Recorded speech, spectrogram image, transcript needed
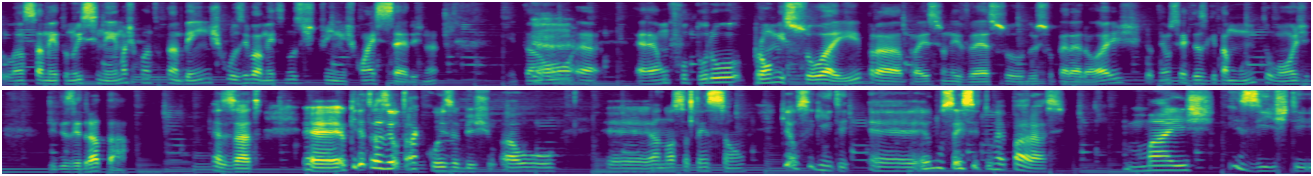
lançamento nos cinemas, quanto também exclusivamente nos streamings, com as séries, né? Então, é, é um futuro promissor aí para esse universo dos super-heróis, eu tenho certeza que está muito longe de desidratar. Exato. É, eu queria trazer outra coisa, bicho, ao, é, à nossa atenção, que é o seguinte: é, eu não sei se tu reparasse, mas existe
